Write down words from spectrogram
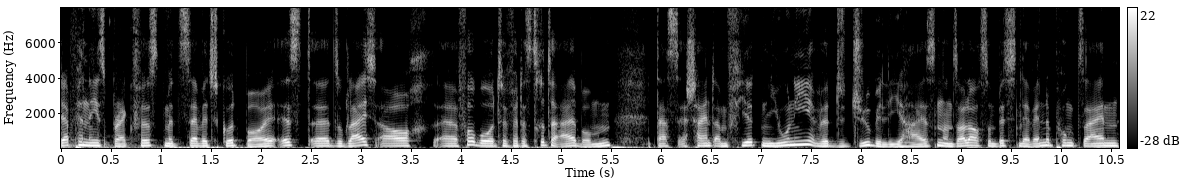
Japanese Breakfast mit Savage Good Boy ist äh, zugleich auch äh, Vorbote für das dritte Album. Das erscheint am 4. Juni, wird Jubilee heißen und soll auch so ein bisschen der Wendepunkt sein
